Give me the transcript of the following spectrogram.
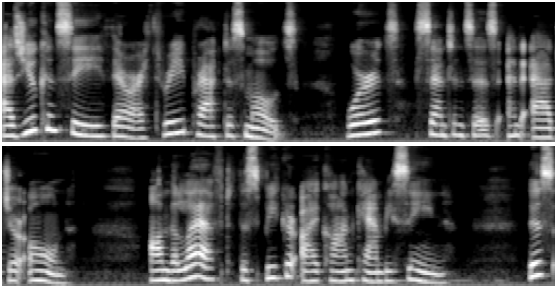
As you can see, there are three practice modes words, sentences, and add your own. On the left, the speaker icon can be seen. This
